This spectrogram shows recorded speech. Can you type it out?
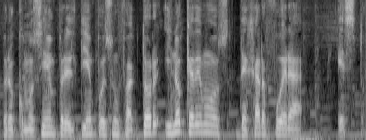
pero como siempre el tiempo es un factor y no queremos dejar fuera esto.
